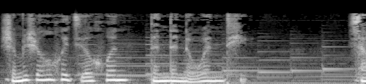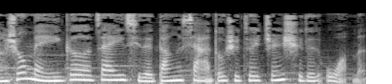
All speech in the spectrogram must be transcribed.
什么时候会结婚等等的问题。享受每一个在一起的当下，都是最真实的我们。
